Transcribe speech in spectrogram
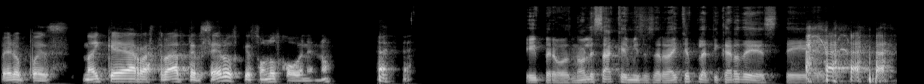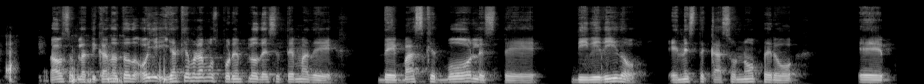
Pero pues no hay que arrastrar a terceros que son los jóvenes, ¿no? y pero no le saquen, mi César, hay que platicar de este. Vamos a platicando todo. Oye, ya que hablamos, por ejemplo, de ese tema de, de básquetbol, este, dividido, en este caso no, pero eh,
